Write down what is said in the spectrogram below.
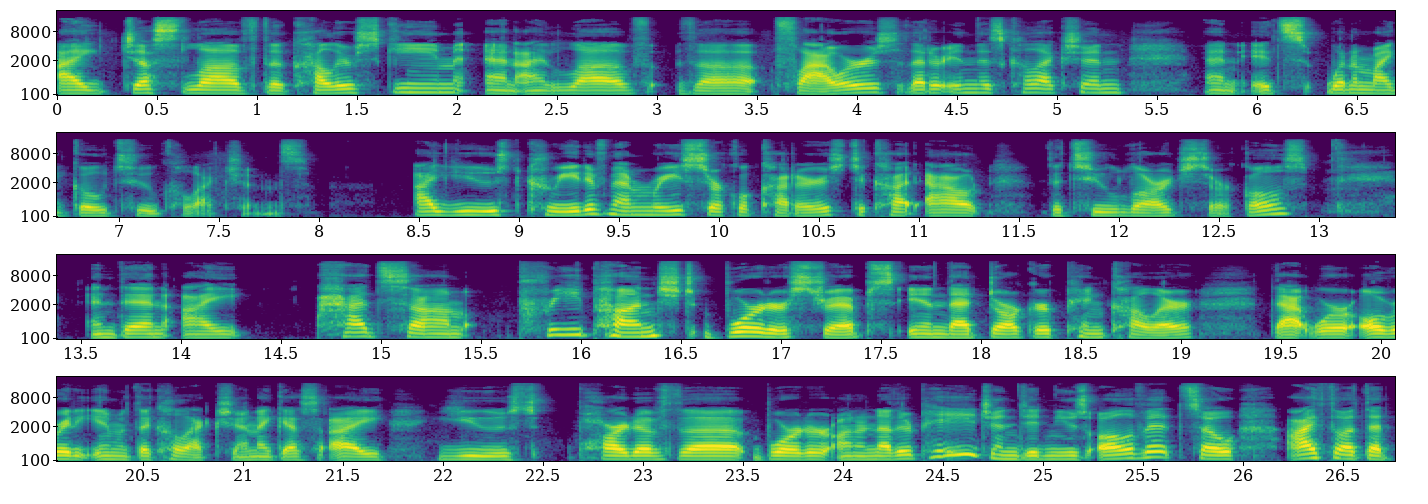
I just love the color scheme and I love the flowers that are in this collection, and it's one of my go to collections. I used Creative Memories circle cutters to cut out the two large circles, and then I had some pre-punched border strips in that darker pink color that were already in with the collection. I guess I used part of the border on another page and didn't use all of it. So I thought that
